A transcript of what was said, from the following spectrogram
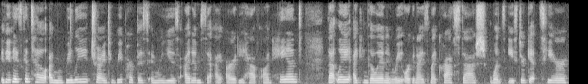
If you guys can tell, I'm really trying to repurpose and reuse items that I already have on hand. That way I can go in and reorganize my craft stash once Easter gets here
